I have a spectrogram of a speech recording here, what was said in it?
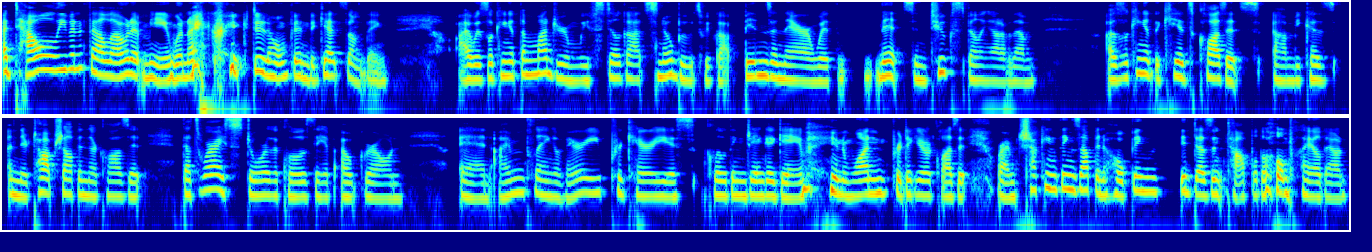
A towel even fell out at me when I creaked it open to get something. I was looking at the mudroom. We've still got snow boots. We've got bins in there with mitts and toques spilling out of them. I was looking at the kids' closets um, because on their top shelf in their closet, that's where I store the clothes they have outgrown and I'm playing a very precarious clothing Jenga game in one particular closet where I'm chucking things up and hoping it doesn't topple the whole pile down.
